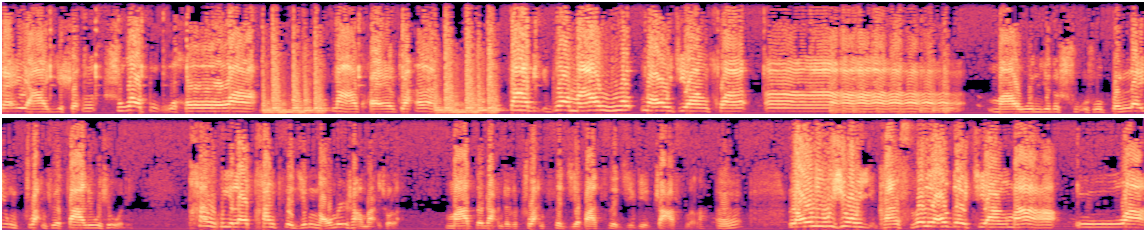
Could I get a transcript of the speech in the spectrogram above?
哎呀一声说不好啊！那块砖砸的个马屋脑浆窜啊！马武，你的叔叔本来用砖去砸刘秀的，弹回来弹自己脑门上面去了。马子章这个砖自己把自己给炸死了。嗯，老刘秀一看死了个将马武啊，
